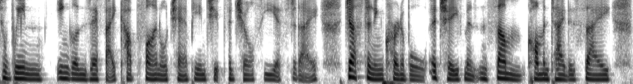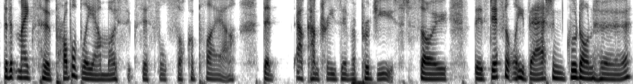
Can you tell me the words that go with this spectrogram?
to win England's FA Cup final championship for Chelsea yesterday. Just an incredible achievement. And some commentators say that it makes her probably our most successful soccer player, that our country's ever produced. So there's definitely that, and good on her.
